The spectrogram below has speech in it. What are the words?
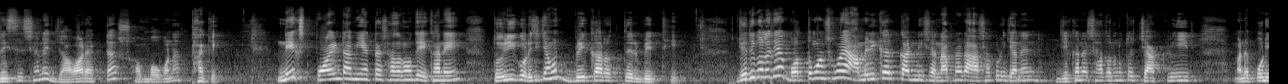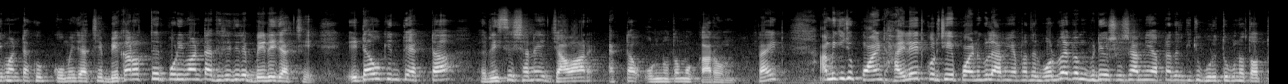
রিসেশনে যাওয়ার একটা সম্ভাবনা থাকে। নেক্সট পয়েন্ট আমি একটা সাধারণত এখানে তৈরি করেছি, যেমন বেকারত্বের বৃদ্ধি। যদি বলা যায় বর্তমান সময়ে আমেরিকার কন্ডিশন আপনারা আশা করি জানেন, যেখানে সাধারণত চাকরির মানে পরিমাণটা খুব কমে যাচ্ছে, বেকারত্বের পরিমাণটা ধীরে ধীরে বেড়ে যাচ্ছে, এটাও কিন্তু একটা রিসেশনে যাওয়ার একটা অন্যতম কারণ রাইট আমি কিছু পয়েন্ট হাইলাইট করছি, এই পয়েন্টগুলো আমি আপনাদের বলব এবং ভিডিও শেষে আমি আপনাদের কিছু গুরুত্বপূর্ণ তথ্য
